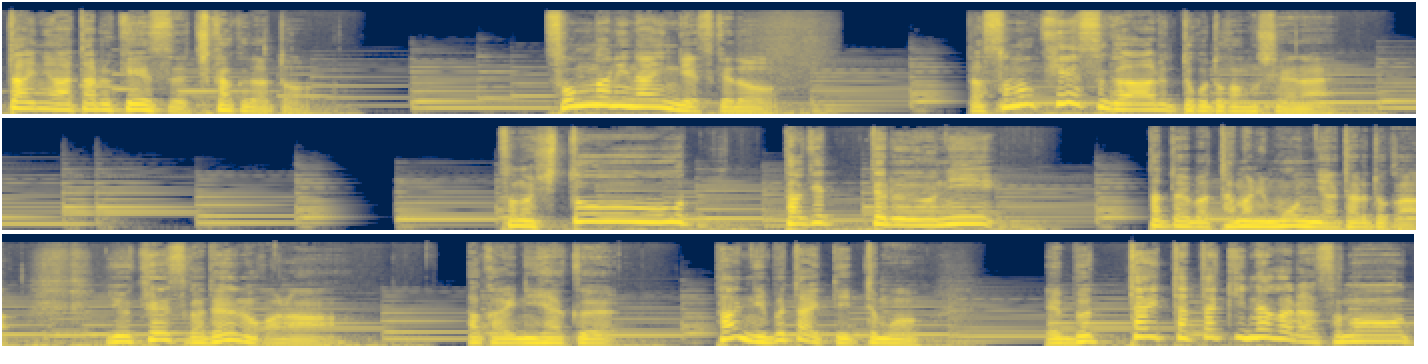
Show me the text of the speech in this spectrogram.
体に当たるケース、近くだと。そんなにないんですけど、だそのケースがあるってことかもしれない。その人をたげってるように、例えばたまに門に当たるとかいうケースが出るのかな破壊200。単に舞台って言っても、え、物体叩きながらその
